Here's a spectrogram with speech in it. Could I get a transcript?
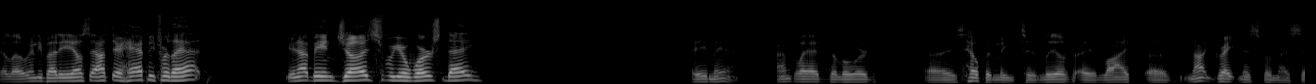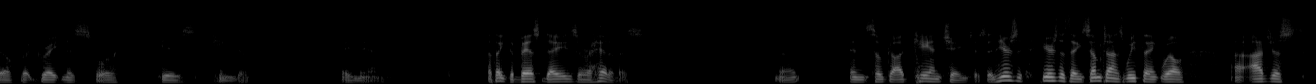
Hello, anybody else out there happy for that? You're not being judged for your worst day? Amen. I'm glad the Lord uh, is helping me to live a life of not greatness for myself, but greatness for His kingdom. Amen. I think the best days are ahead of us, right? And so God can change us. And here's here's the thing: sometimes we think, well, uh, I've just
